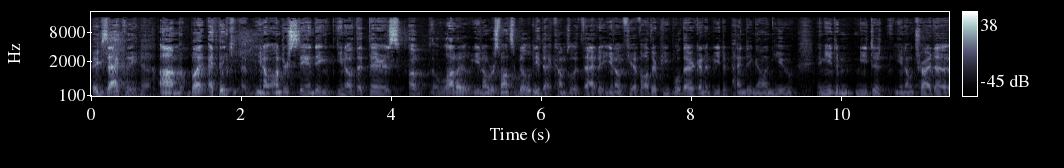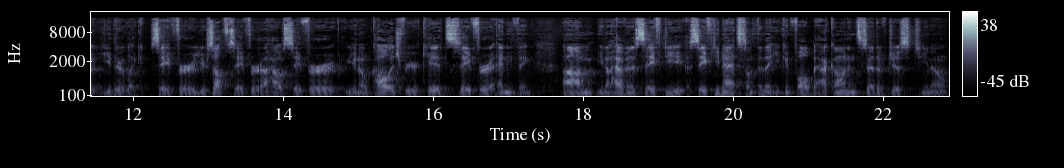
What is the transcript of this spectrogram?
Exactly. Yeah. um, but i think you know understanding you know that there's a, a, lot of you know responsibility that comes with that. You know if you have other people that are going to be depending on you and you need to you know try to either like save for yourself save for a house save for you know college for your kids save for anything um, you know, having a safety a safety net, something that you can fall back on instead of just you know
